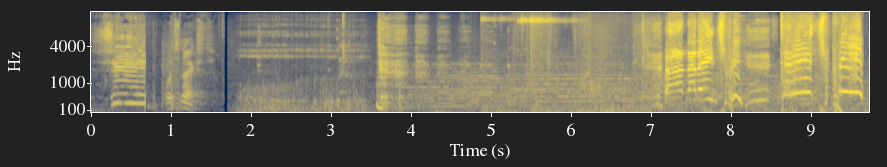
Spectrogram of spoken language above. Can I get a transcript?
See. What's next? Ah, that HP! That HP!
